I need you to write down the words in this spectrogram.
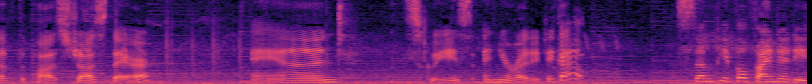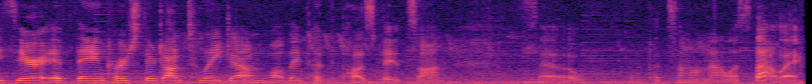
of the Paws Jawz there and squeeze and you're ready to go. Some people find it easier if they encourage their dog to lay down while they put the Pawz boots on. So put some on Alice that way.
